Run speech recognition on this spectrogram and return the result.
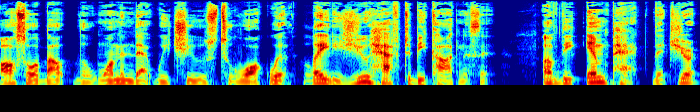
also about the woman that we choose to walk with. Ladies, you have to be cognizant of the impact that you're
